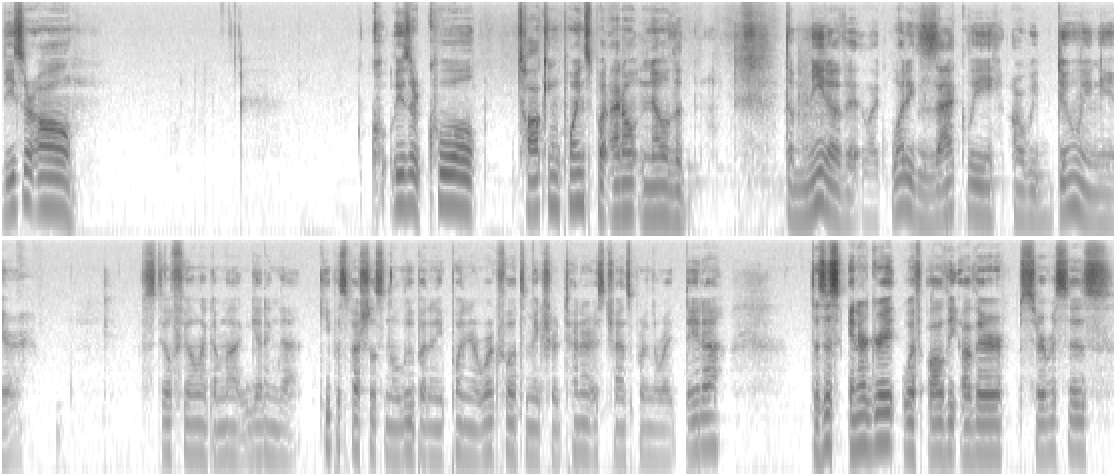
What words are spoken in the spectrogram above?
these are all, these are cool talking points, but I don't know the, the meat of it. Like, what exactly are we doing here? Still feeling like I'm not getting that. Keep a specialist in the loop at any point in your workflow to make sure Tennr is transporting the right data. Does this integrate with all the other services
